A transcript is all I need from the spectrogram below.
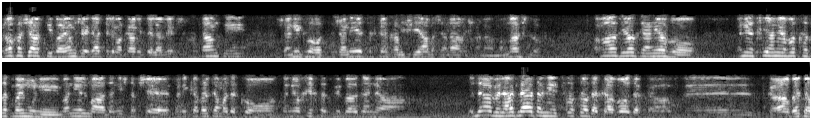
לא חשבתי ביום שהגעתי למכבי תל אביב, שחתמתי, שאני שאני אהיה שחקן חמישייה בשנה הראשונה, ממש לא. אמרתי, אוקיי, אני אבוא, אני אתחיל, אני אעבוד חזק באימונים, אני אלמד, אני אשתפשף, אני אקבל כמה דקות, אני אוכיח את עצמי בהגנה. אתה יודע, ולאט לאט אני אתפוס עוד דקה ועוד דקה, וזה קרה הרבה יותר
